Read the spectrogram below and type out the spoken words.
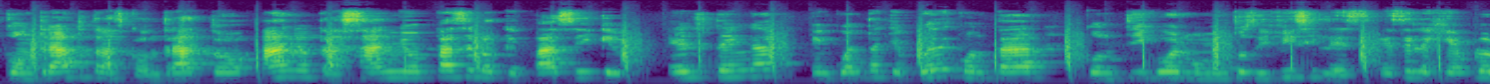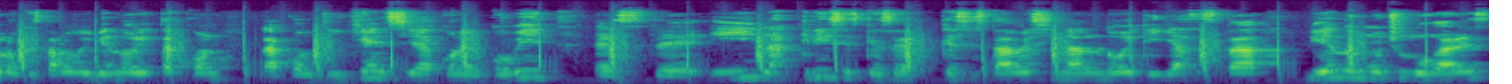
contrato tras contrato, año tras año, pase lo que pase y que él tenga en cuenta que puede contar contigo en momentos difíciles. Es el ejemplo de lo que estamos viviendo ahorita con la contingencia, con el COVID este, y la crisis que se, que se está avecinando y que ya se está viendo en muchos lugares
